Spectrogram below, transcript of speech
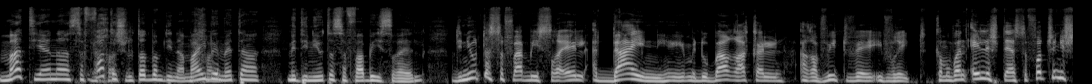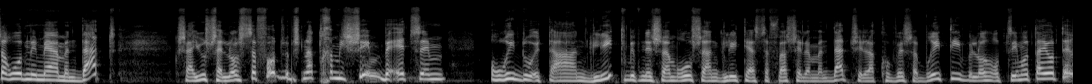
מה תהיינה השפות נכון, השולטות במדינה? נכון. מהי באמת מדיניות השפה בישראל? מדיניות השפה בישראל עדיין, היא מדובר רק על ערבית ועברית. כמובן, אלה שתי השפות שנשארו עוד מימי המנדט, כשהיו שלוש שפות, ובשנת 50 בעצם הורידו את האנגלית, מפני שאמרו שהאנגלית היא השפה של המנדט של הכובש הבריטי ולא רוצים אותה יותר.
